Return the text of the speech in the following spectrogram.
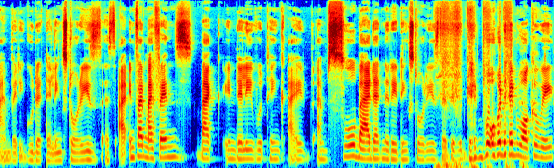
I'm very good at telling stories. As I, in fact, my friends back in Delhi would think I I am so bad at narrating stories that they would get bored and walk away.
